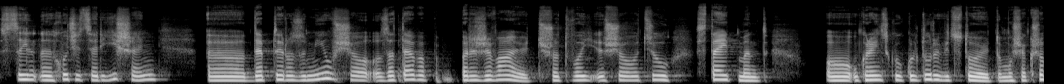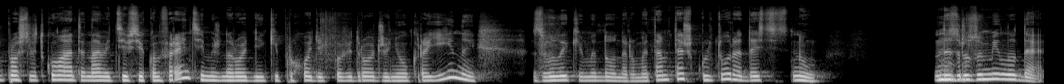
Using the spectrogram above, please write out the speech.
силь, е, хочеться рішень, е, де б ти розумів, що за тебе переживають, що твої, що цю стейтмент української культури відстоюють. Тому що якщо прослідкувати навіть ці всі конференції міжнародні, які проходять по відродженню України з великими донорами, там теж культура десь ну, незрозуміло де.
